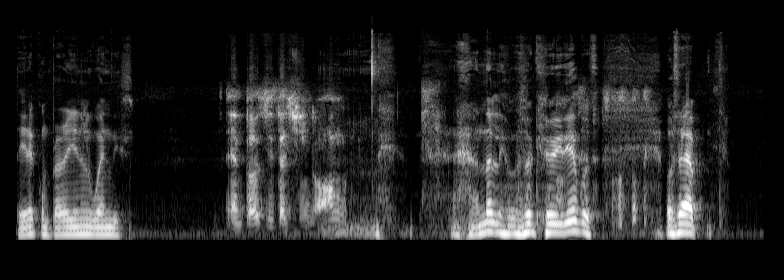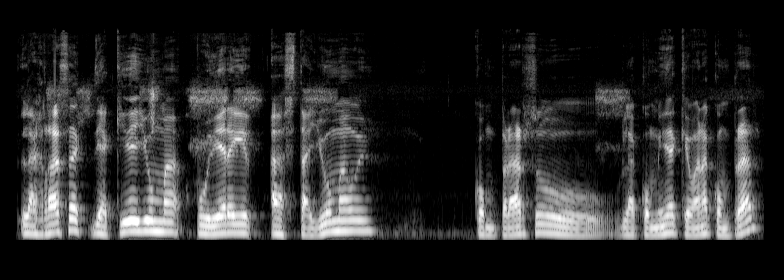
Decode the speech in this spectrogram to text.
de ir a comprar ahí en el Wendy's. Entonces está chingón. Ándale, es lo que diría, pues. O sea, la raza de aquí de Yuma pudiera ir hasta Yuma, güey comprar su la comida que van a comprar,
